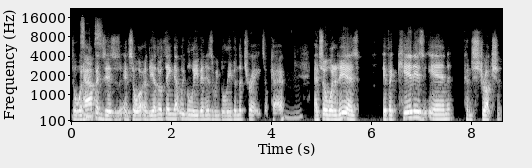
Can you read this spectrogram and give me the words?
So what happens is, and so the other thing that we believe in is we believe in the trades. Okay. Mm-hmm. And so what it is, if a kid is in construction,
